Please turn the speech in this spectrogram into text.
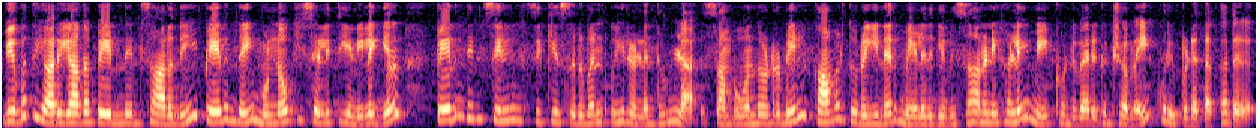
விபத்து அறியாத பேருந்தின் சாரதி பேருந்தை முன்னோக்கி செலுத்திய நிலையில் பேருந்தின் சில்லில் சிக்கிய சிறுவன் உயிரிழந்துள்ளார். சம்பவம் தொடர்பில் காவல்துறையினர் மேலதிக விசாரணைகளை மேற்கொண்டு வருகின்றமை குறிப்பிடத்தக்கது.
